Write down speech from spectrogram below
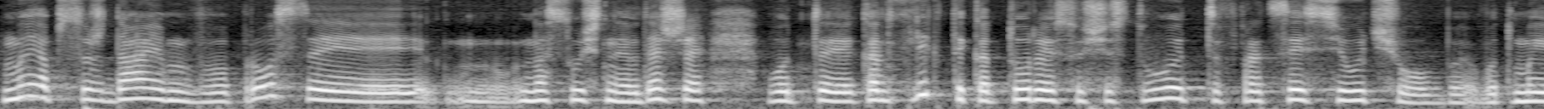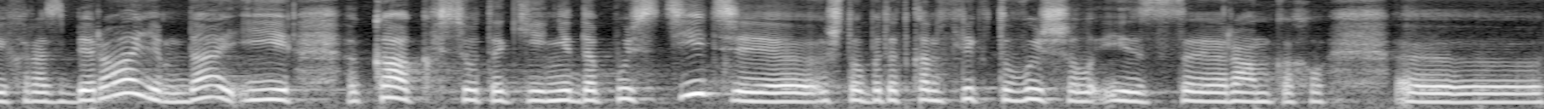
мы обсуждаем вопросы насущные, даже вот э, конфликты, которые существуют в процессе учебы. Вот мы их разбираем, да, и как все-таки не допустить, э, чтобы этот конфликт вышел из э, рамках э,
